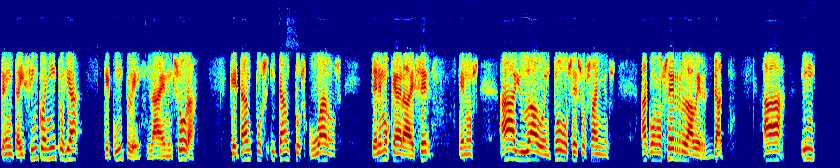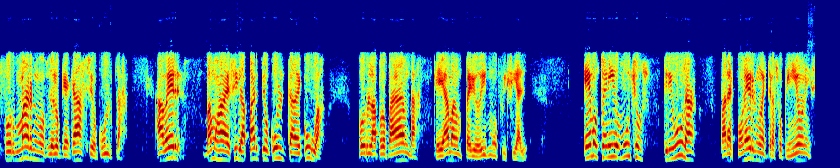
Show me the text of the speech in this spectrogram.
35 añitos ya que cumple la emisora que tantos y tantos cubanos tenemos que agradecer que nos ha ayudado en todos esos años a conocer la verdad, a informarnos de lo que acá se oculta, a ver, vamos a decir, la parte oculta de Cuba por la propaganda que llaman periodismo oficial. Hemos tenido muchos tribunas para exponer nuestras opiniones,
